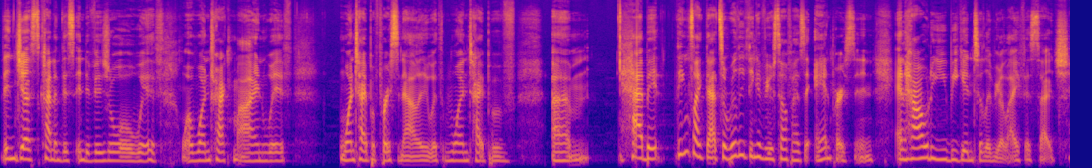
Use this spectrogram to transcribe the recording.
than just kind of this individual with a one track mind, with one type of personality, with one type of um, habit, things like that. To really think of yourself as an and person and how do you begin to live your life as such.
